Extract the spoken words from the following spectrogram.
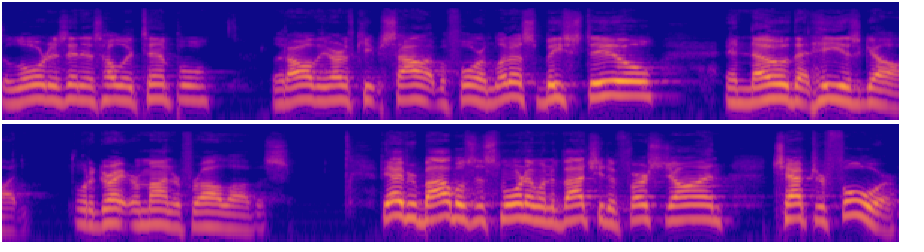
The Lord is in his holy temple. Let all the earth keep silent before him. Let us be still and know that he is God. What a great reminder for all of us. If you have your Bibles this morning, I want to invite you to 1 John chapter 4.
